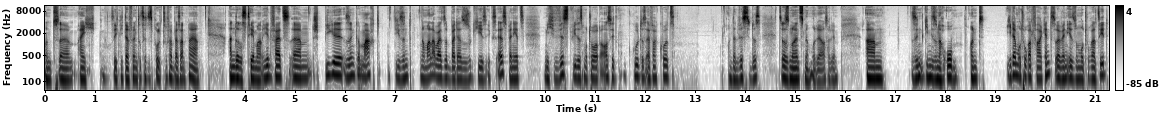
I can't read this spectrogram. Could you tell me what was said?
Und ähm, eigentlich sich nicht dafür interessiert, das Produkt zu verbessern. Naja, anderes Thema. Jedenfalls, ähm, Spiegel sind gemacht. Die sind normalerweise bei der Suzuki XS. Wenn ihr jetzt nicht wisst, wie das Motorrad aussieht, googelt das einfach kurz. Und dann wisst ihr das. 2019er Modell außerdem. Ähm, sind, gehen die so nach oben. Und jeder Motorradfahrer kennt es, aber wenn ihr so ein Motorrad seht,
